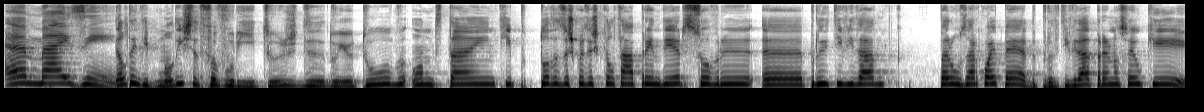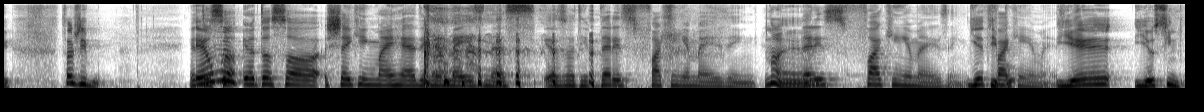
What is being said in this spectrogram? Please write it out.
amazing. Ele tem tipo uma lista de favoritos de- do YouTube onde tem tipo todas as coisas que ele está a aprender sobre uh, produtividade para usar com o iPad, produtividade para não sei o quê. Sabes, tipo, Eu é estou uma- só, shaking my head in amazeness. eu só tipo, that is fucking amazing. não é? That is fucking amazing. E é tipo, fucking amazing. e, é, e eu sinto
